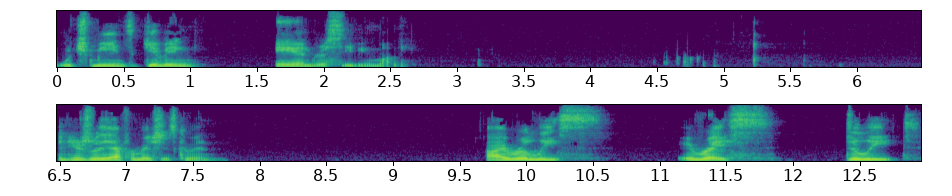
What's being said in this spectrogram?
which means giving and receiving money. And here's where the affirmations come in I release, erase, delete,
